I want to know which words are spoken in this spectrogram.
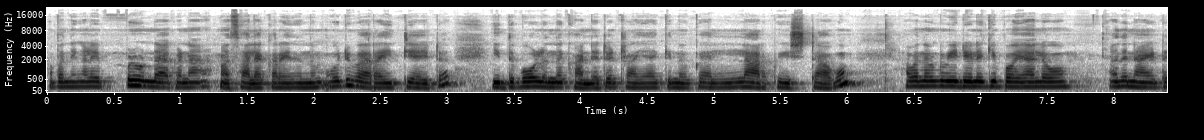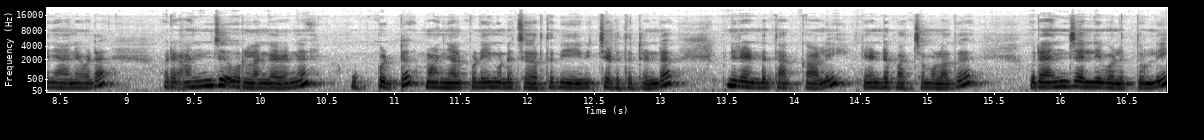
അപ്പോൾ നിങ്ങൾ എപ്പോഴും ഉണ്ടാക്കുന്ന മസാലക്കറിയിൽ നിന്നും ഒരു വെറൈറ്റി ആയിട്ട് ഇതുപോലെ ഒന്ന് കണ്ടിട്ട് ട്രൈ ആക്കി നോക്കുക. എല്ലാവർക്കും ഇഷ്ടമാവും അപ്പോൾ നമുക്ക് വീഡിയോയിലേക്ക് പോയാലോ. അതിനായിട്ട് ഞാനിവിടെ ഒരു അഞ്ച് ഉരുളൻകിഴങ്ങ് ഉപ്പിട്ട് മഞ്ഞൾപ്പൊടിയും കൂടെ ചേർത്ത് വേവിച്ചെടുത്തിട്ടുണ്ട്. പിന്നെ രണ്ട് തക്കാളി രണ്ട് പച്ചമുളക് ഒരു അഞ്ചല്ലി വെളുത്തുള്ളി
